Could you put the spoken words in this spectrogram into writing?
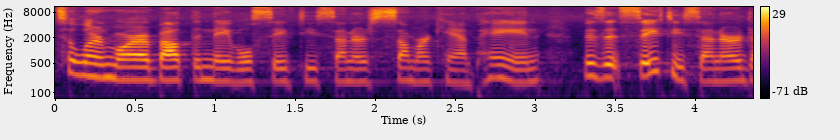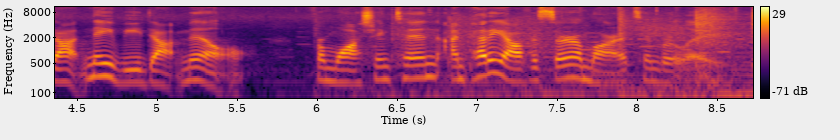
To learn more about the Naval Safety Center's summer campaign, visit safetycenter.navy.mil. From Washington, I'm Petty Officer Amara Timberlake.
